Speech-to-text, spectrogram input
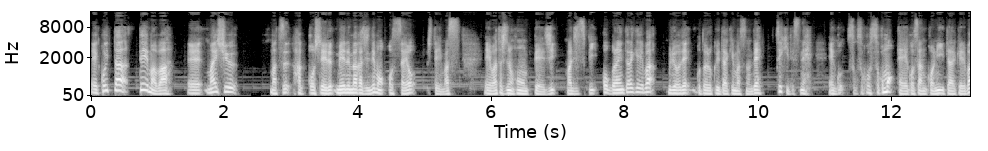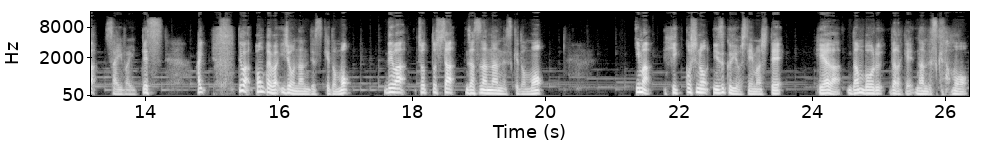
えー、こういったテーマは、えー、毎週末発行しているメールマガジンでもお伝えをしています。えー、私のホームページ、マジスピをご覧いただければ無料でご登録いただけますので、ぜひですね、えー、そこそこも、えー、ご参考にいただければ幸いです。はい。では、今回は以上なんですけども、では、ちょっとした雑談なんですけども、今、引っ越しの荷造りをしていまして、部屋が段ボールだらけなんですけども、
